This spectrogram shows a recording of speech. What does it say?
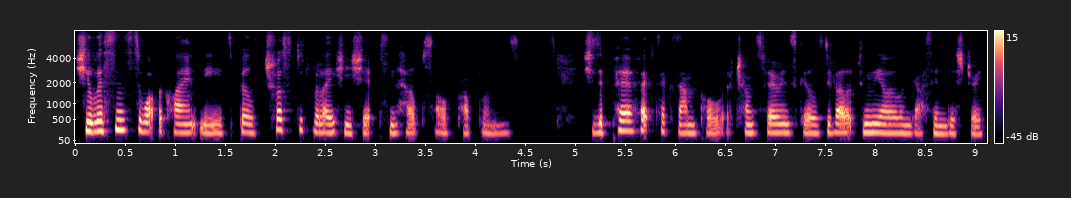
She listens to what the client needs, builds trusted relationships, and helps solve problems. She's a perfect example of transferring skills developed in the oil and gas industry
